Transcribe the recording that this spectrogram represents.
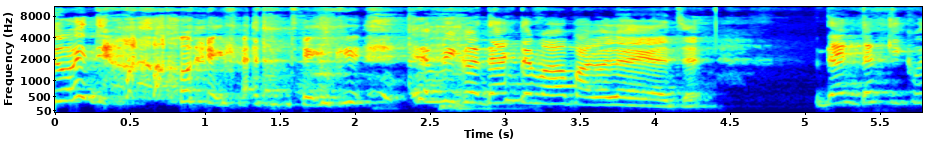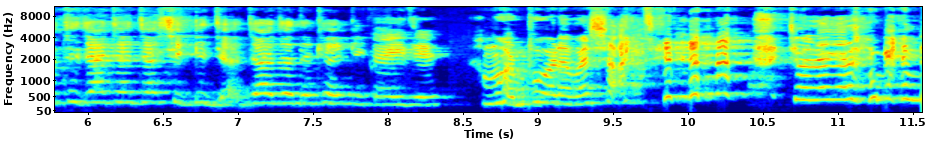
তুমি যাও এখান থেকে। এ বিকো দেখতে বাবা পাগল হয়ে গেছে। দেখ দেখ কি করছে যা যা যা শিখে যা যা যা দেখে কি। এই যে আমার বর আবার সাজে চলে গেল কেন?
